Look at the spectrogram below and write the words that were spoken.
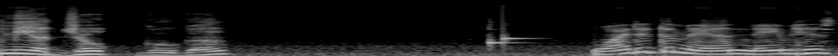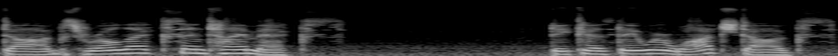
me a joke, Google. Why did the man name his dogs Rolex and Timex? Because they were watchdogs.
